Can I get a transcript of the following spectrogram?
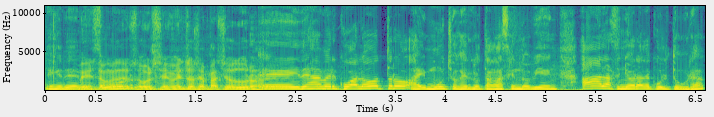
en el de Milton Sur. del Sur, sí. Milton se paseó duro. Eh, y deja ver cuál otro. Hay muchos que lo están haciendo bien. Ah, la señora de Cultura.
